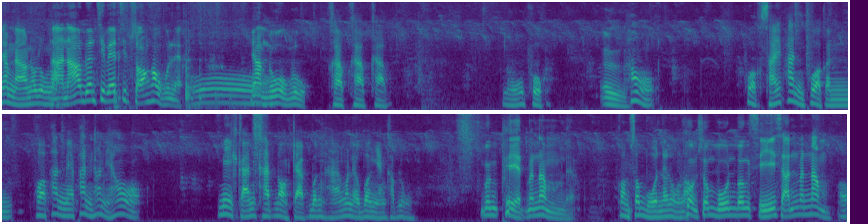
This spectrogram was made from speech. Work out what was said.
ย่ำหนาวเนาะลุงหน้าเนาะหนาวเดือน11 12เฮาพุ่นแหละโอ้ยามหนูออกลูกครับครับครับหนูผูกเออเฮาพวกสายพันธุ์พวกกันพอพันธุ์แม่พันธุ์เฮานี่เฮามีการคัดนอกจากเบิ่งหางมันแล้วเบิ่งหยังครับลุงเบิ่งเพศมันนำเนี่ยความสมบูรณ์นะลุงคเนาะวามสมบูรณ์เบิ่งสีสันมันนำโอ้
